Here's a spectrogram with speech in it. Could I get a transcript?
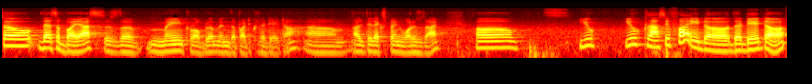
So, there is a bias is the main problem in the particular data. Um, I will explain what is that. Uh, you, you classified uh, the data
